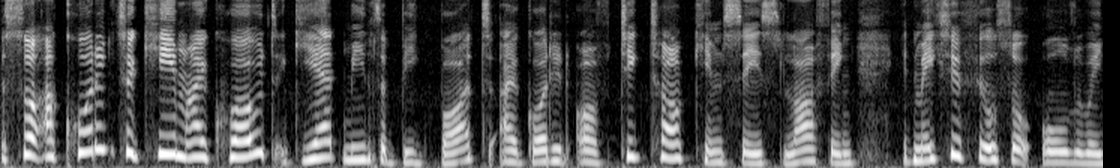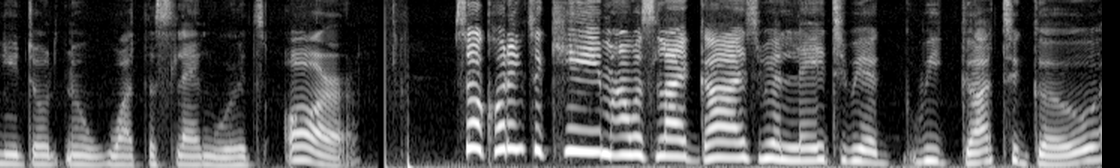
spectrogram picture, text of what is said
So, according to Kim, I quote, Gyat means a big bot. I got it off TikTok. Kim says, laughing, it makes you feel so old when you don't know what the slang words are. So according to Kim, I was like, guys, we're late. We are, we got to go.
